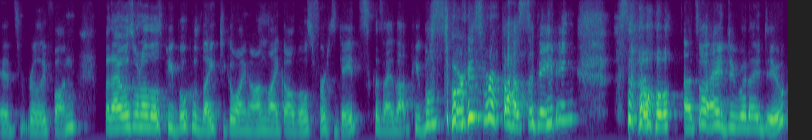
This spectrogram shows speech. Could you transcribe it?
it's really fun. But i was one of those people who liked going on like all those first dates because i thought people's stories were fascinating. So that's why i do what i do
